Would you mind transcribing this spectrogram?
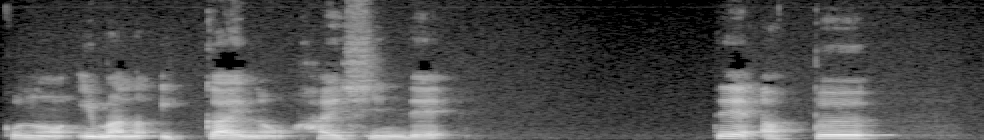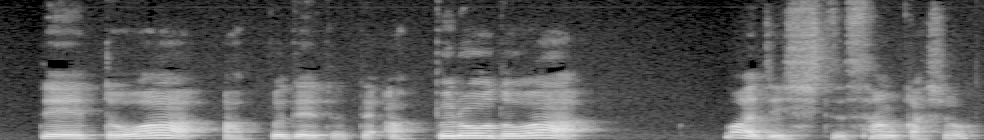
この今の1回の配信で、で、アップデートは、アップデートってアップロードは、まあ実質3箇所。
